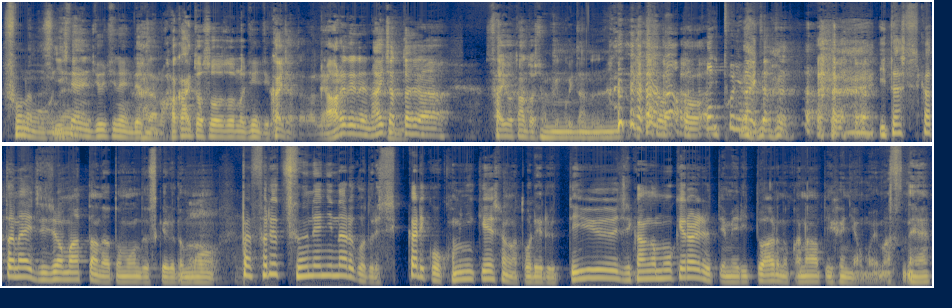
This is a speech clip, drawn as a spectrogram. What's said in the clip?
そうなんですね。2011年に出たあの、破壊と創造の人事書いちゃったからね、あれでね、泣いちゃった採用担当者も結構いたん だね。本当に泣いた。致し方ない事情もあったんだと思うんですけれども、やっぱりそれは通年になることでしっかりこうコミュニケーションが取れるっていう時間が設けられるっていうメリットはあるのかなというふうには思いますね。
